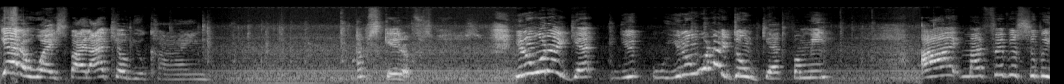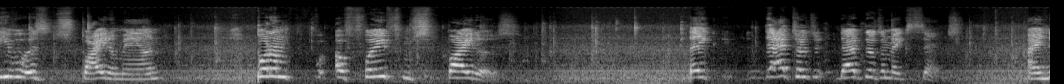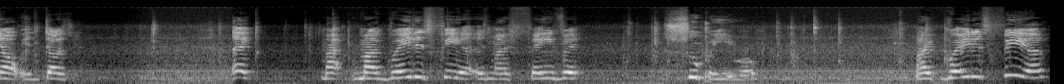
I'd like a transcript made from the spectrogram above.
get away, spider! I killed you, kind. I'm scared of spiders. You know what I get? You you know what I don't get from me? I my favorite superhero is Spider-Man, but I'm afraid from spiders. Like that doesn't that doesn't make sense. I know it doesn't. Like my my greatest fear is my favorite superhero. My greatest fear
